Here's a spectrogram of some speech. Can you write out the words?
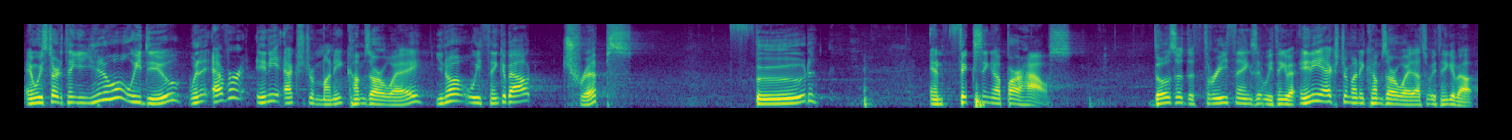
And we started thinking, you know what we do? Whenever any extra money comes our way, you know what we think about? Trips, food, and fixing up our house. Those are the three things that we think about. Any extra money comes our way, that's what we think about.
